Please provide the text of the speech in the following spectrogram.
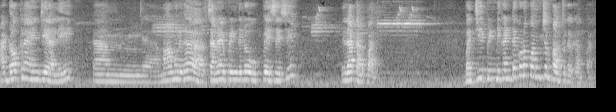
ఆ డోక్రా ఏం చేయాలి? మామూలుగా శనగపిండిలో ఉప్పు వేసేసి ఇలా కలపాలి. బజ్జీ పిండి కంటే కూడా కొంచెం పలుచగా కలపాలి.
